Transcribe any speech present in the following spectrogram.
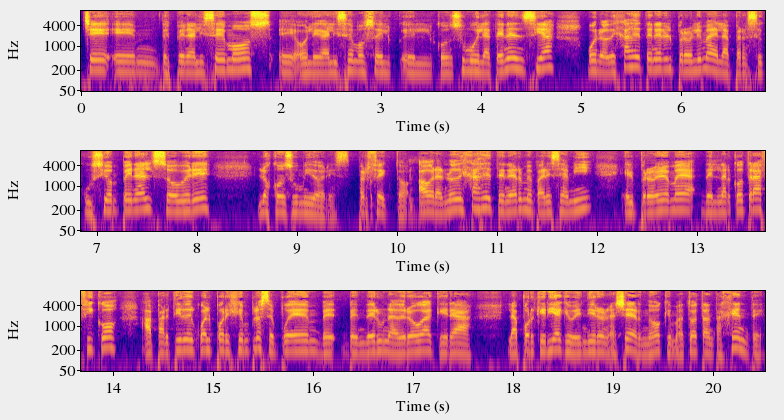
che, eh, despenalicemos eh, o legalicemos el, el, consumo y la tenencia, bueno, dejas de tener el problema de la persecución penal sobre los consumidores. Perfecto. Ahora, no dejas de tener, me parece a mí, el problema del narcotráfico, a partir del cual, por ejemplo, se pueden ve vender una droga que era la porquería que vendieron ayer, ¿no? Que mató a tanta gente.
